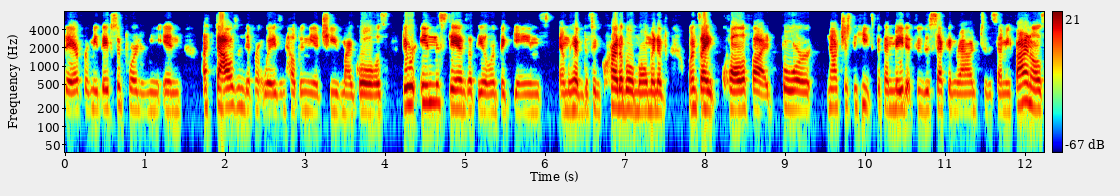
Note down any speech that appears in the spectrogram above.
there for me. They've supported me in a thousand different ways in helping me achieve my goals. They were in the stands at the Olympic Games, and we have this incredible moment of once I qualified for not just the heats, but then made it through the second round to the semifinals.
